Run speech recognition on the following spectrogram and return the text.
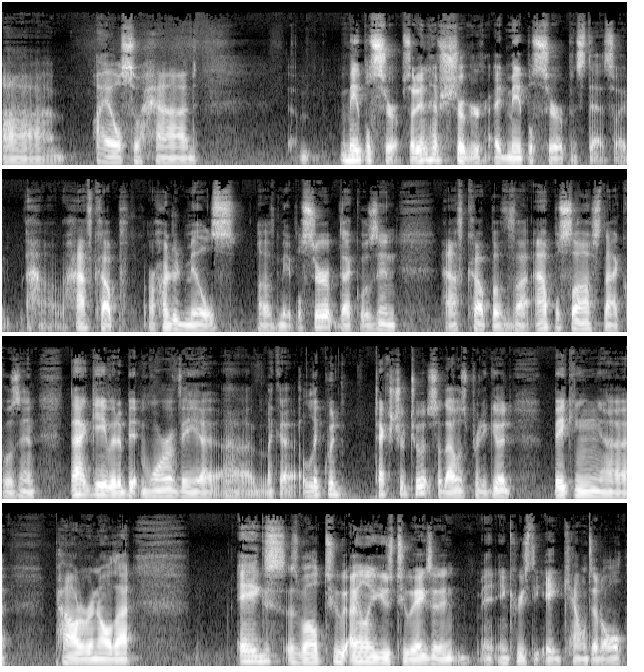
uh, I also had maple syrup. So I didn't have sugar. I had maple syrup instead. So I half cup or 100 mils of maple syrup that goes in. Half cup of uh, applesauce that goes in. That gave it a bit more of a uh, like a liquid texture to it, so that was pretty good. Baking uh, powder and all that. Eggs as well. Two. I only used two eggs. I didn't increase the egg count at all.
